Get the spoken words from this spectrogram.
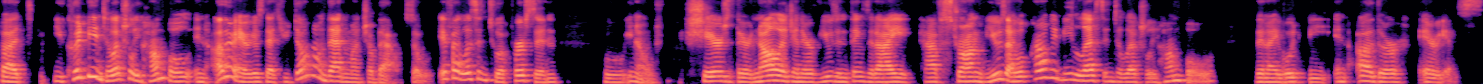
but you could be intellectually humble in other areas that you don't know that much about so if i listen to a person who you know shares their knowledge and their views and things that i have strong views i will probably be less intellectually humble than i would be in other areas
